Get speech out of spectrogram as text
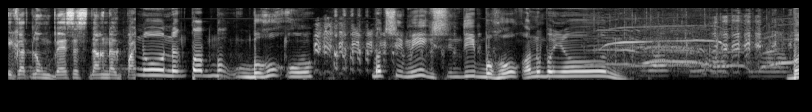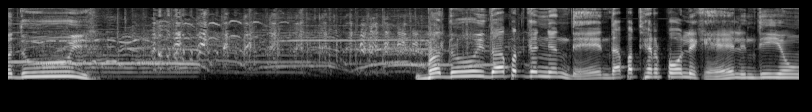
Ikatlong beses nang nagpa Ano, nagpabuhok ko. Ba't si Migs? Hindi buhok. Ano ba yun? Baduy. Baduy, dapat ganyan din. Dapat hair follicle, hindi yung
